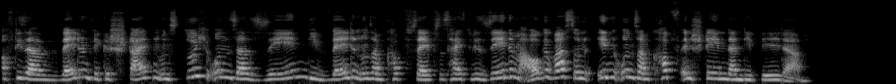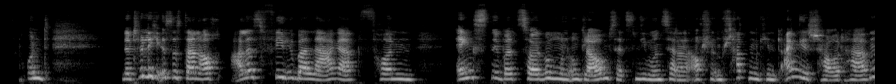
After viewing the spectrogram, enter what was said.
auf dieser Welt und wir gestalten uns durch unser Sehen die Welt in unserem Kopf selbst. Das heißt, wir sehen im Auge was und in unserem Kopf entstehen dann die Bilder. Und natürlich ist es dann auch alles viel überlagert von Ängsten, Überzeugungen und Glaubenssätzen, die wir uns ja dann auch schon im Schattenkind angeschaut haben.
